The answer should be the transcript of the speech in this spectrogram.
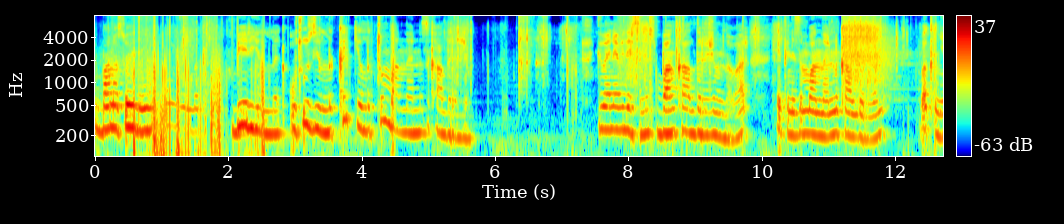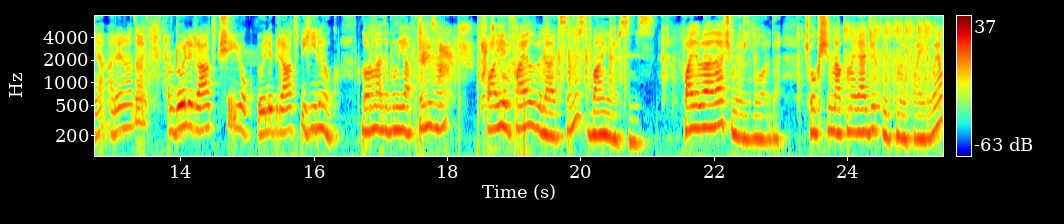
bana söyleyin. 10 yıllık, 1 yıllık, 30 yıllık, 40 yıllık tüm banlarınızı kaldıracağım. Güvenebilirsiniz. Ban kaldırıcım da var. Hepinizin banlarını kaldırırım. Bakın ya arenada hem böyle rahat bir şey yok. Böyle bir rahat bir hile yok. Normalde bunu yaptığınız zaman fire file bile açsanız ban yersiniz. Firewall açmıyoruz bu arada. Çok kişinin aklına gelecek büyük ihtimalle firewall.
